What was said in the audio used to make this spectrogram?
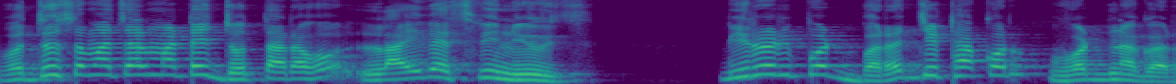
વધુ સમાચાર માટે જોતા રહો live SV news. Bureau report Bharatji Thakor, Vadnagar.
